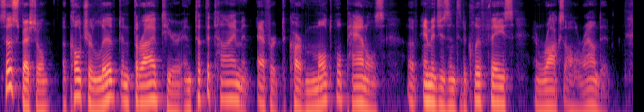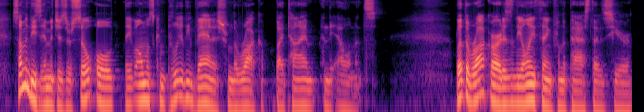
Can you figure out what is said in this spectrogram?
So special, a culture lived and thrived here and took the time and effort to carve multiple panels of images into the cliff face and rocks all around it. Some of these images are so old they've almost completely vanished from the rock by time and the elements. But the rock art isn't the only thing from the past that is here.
